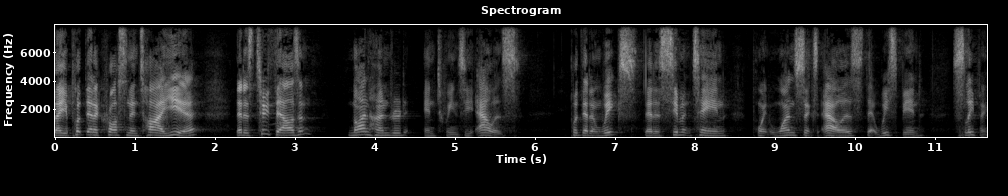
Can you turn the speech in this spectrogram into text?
Now, you put that across an entire year, that is 2,920 hours. Put that in weeks, that is 17.16 hours that we spend sleeping.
